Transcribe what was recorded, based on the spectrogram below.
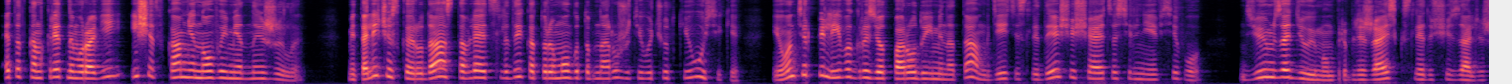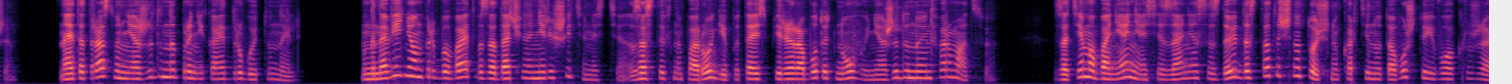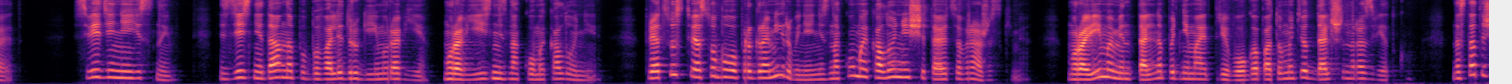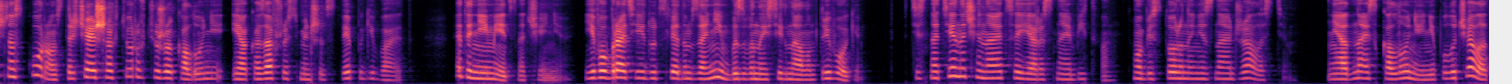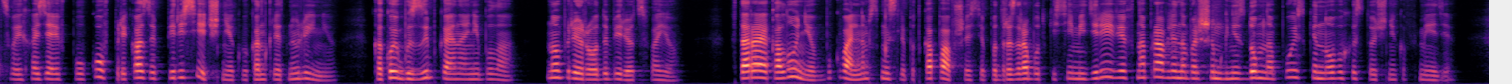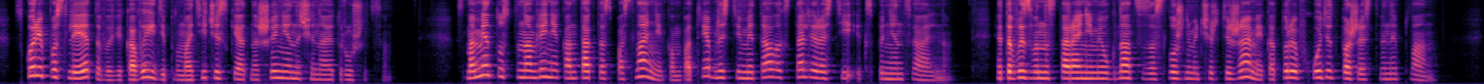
Этот конкретный муравей ищет в камне новые медные жилы. Металлическая руда оставляет следы, которые могут обнаружить его чуткие усики, и он терпеливо грызет породу именно там, где эти следы ощущаются сильнее всего – дюйм за дюймом приближаясь к следующей залеже. На этот раз он неожиданно проникает в другой туннель. Мгновение он пребывает в озадаченной нерешительности, застыв на пороге и пытаясь переработать новую, неожиданную информацию. Затем обоняние осязание создают достаточно точную картину того, что его окружает. Сведения ясны. Здесь недавно побывали другие муравьи, муравьи из незнакомой колонии. При отсутствии особого программирования незнакомые колонии считаются вражескими. Муравей моментально поднимает тревогу, а потом идет дальше на разведку. Достаточно скоро он встречает шахтеров в чужой колонии и, оказавшись в меньшинстве, погибает. Это не имеет значения. Его братья идут следом за ним, вызванные сигналом тревоги. В тесноте начинается яростная битва. Обе стороны не знают жалости. Ни одна из колоний не получала от своих хозяев-пауков приказа пересечь некую конкретную линию, какой бы зыбкой она ни была, но природа берет свое. Вторая колония, в буквальном смысле подкопавшаяся под разработки семи деревьев, направлена большим гнездом на поиски новых источников меди. Вскоре после этого вековые дипломатические отношения начинают рушиться. С момента установления контакта с посланником потребности в металлах стали расти экспоненциально. Это вызвано стараниями угнаться за сложными чертежами, которые входят в божественный план.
